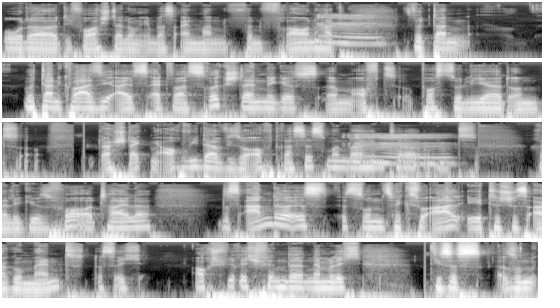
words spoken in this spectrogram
oder die Vorstellung eben, dass ein Mann fünf Frauen hat. Mhm. Es wird dann wird dann quasi als etwas Rückständiges ähm, oft postuliert und da stecken auch wieder, wie so oft, Rassismen dahinter mm. und religiöse Vorurteile. Das andere ist, ist so ein sexualethisches Argument, das ich auch schwierig finde, nämlich dieses so ein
